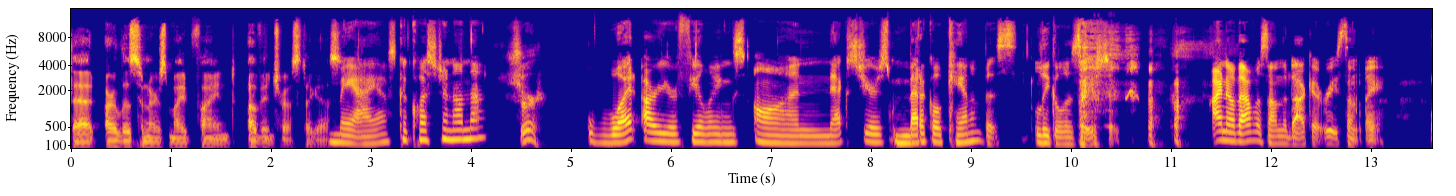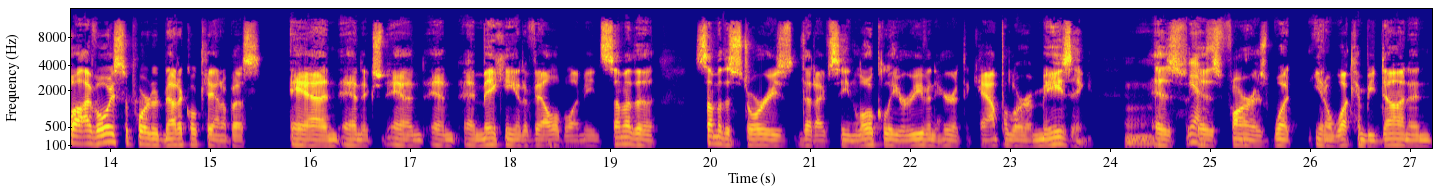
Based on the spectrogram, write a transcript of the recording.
that our listeners might find of interest? I guess. May I ask a question on that? Sure. What are your feelings on next year's medical cannabis legalization? I know that was on the docket recently. Well, I've always supported medical cannabis and and ex- and and and making it available. I mean, some of the some of the stories that I've seen locally or even here at the Capitol are amazing Mm, as Yes. as far as what you know what can be done in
